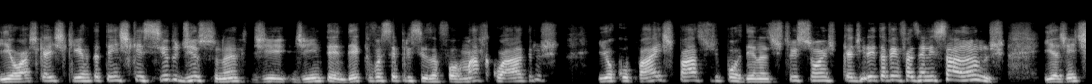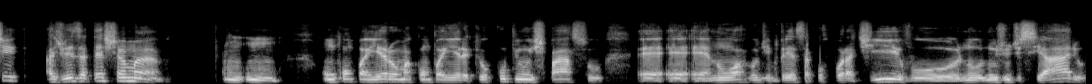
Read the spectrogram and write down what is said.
e eu acho que a esquerda tem esquecido disso, né? De, de entender que você precisa formar quadros e ocupar espaços de poder nas instituições, porque a direita vem fazendo isso há anos. E a gente, às vezes, até chama um, um um companheiro ou uma companheira que ocupe um espaço é, é, é, num órgão de imprensa corporativo, no, no, judiciário,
